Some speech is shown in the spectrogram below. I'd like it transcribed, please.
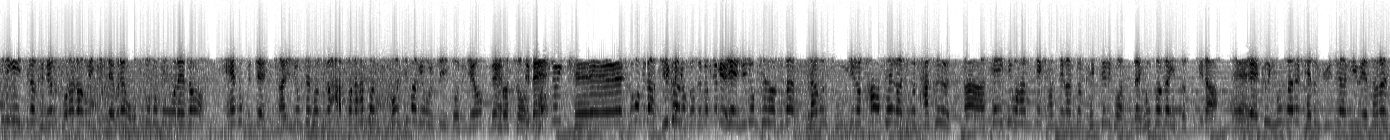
스리게이트가 그대로 돌아가고 있기 때문에 옵저버 동원해서 계속 문제, 아, 유종태 선수가 압박을 한 번 더 심하게 올 수 있거든요. 네, 그렇죠. 네. 병력이 계속 옵니다. 선수 병력이. 예, 유종태 선수가 드라곤 두 기로 사업해가지고 다크 아, 세 기와 함께 견제한 건 굉장히 좋았습니다. 효과가 있었습니다. 네. 예, 그 효과를 계속 유지하기 위해서는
